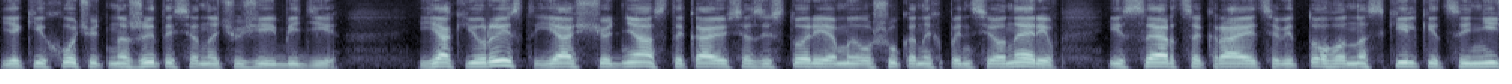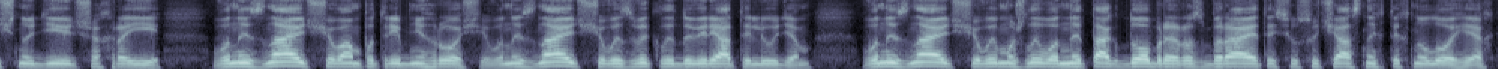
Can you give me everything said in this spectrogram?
які хочуть нажитися на чужій біді. Як юрист, я щодня стикаюся з історіями ошуканих пенсіонерів, і серце крається від того, наскільки цинічно діють шахраї. Вони знають, що вам потрібні гроші. Вони знають, що ви звикли довіряти людям. Вони знають, що ви, можливо, не так добре розбираєтесь у сучасних технологіях,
